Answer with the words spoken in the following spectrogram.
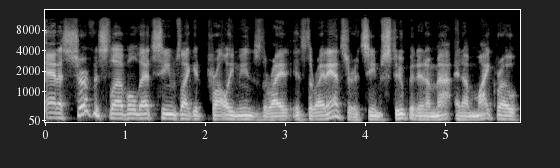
at a surface level, that seems like it probably means the right, it's the right answer. It seems stupid in a, ma- in a micro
